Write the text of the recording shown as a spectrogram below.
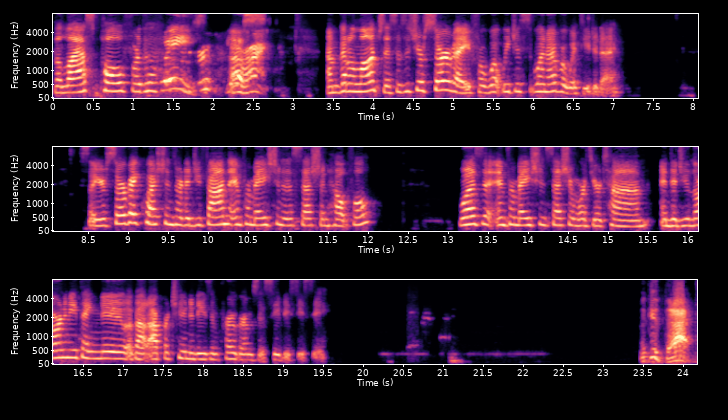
the last poll for the Please. group? All Yes. right. I'm going to launch this. This is your survey for what we just went over with you today. So your survey questions are, did you find the information in the session helpful? Was the information session worth your time? And did you learn anything new about opportunities and programs at CVCC? look at that.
